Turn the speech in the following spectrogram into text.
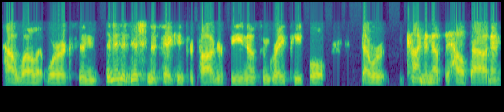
how well it works. And, and in addition to taking photography, you know, some great people that were kind enough to help out. And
